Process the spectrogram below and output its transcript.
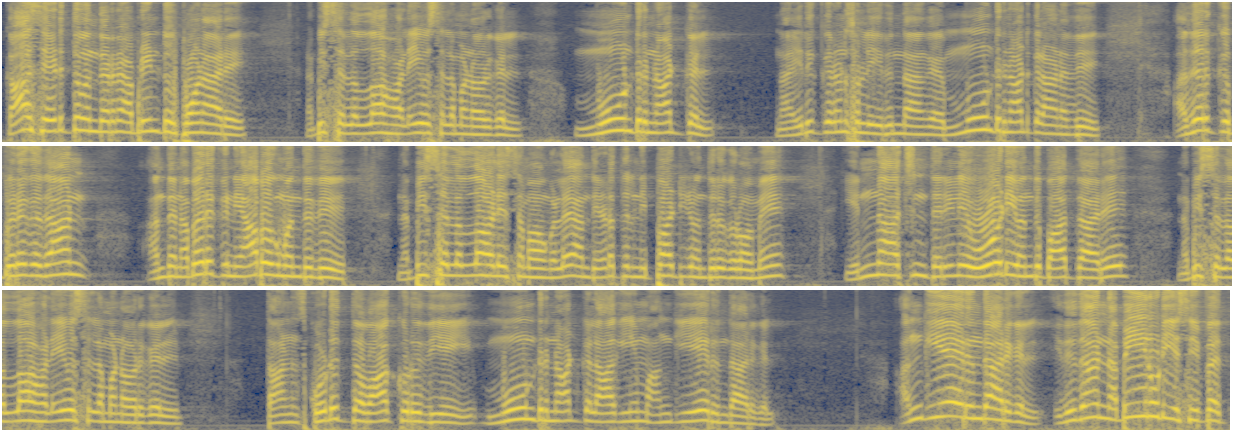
காசு எடுத்து வந்துடுறேன் அப்படின்ட்டு போனாரு. நபி சொல்லாஹ் அலைஹி அவர்கள் மூன்று நாட்கள் நான் இருக்கிறேன்னு சொல்லி இருந்தாங்க. மூன்று நாட்கள் ஆனது. அதற்கு பிறகுதான் அந்த நபருக்கு ஞாபகம் வந்தது. நபி ஸல்லல்லாஹு அலைஹி அவங்களை அவங்கள அந்த இடத்துல நிப்பாட்டிட்டு வந்திருக்கிறோமே. என்ன ஆச்சுன்னு தெரியல. ஓடி வந்து பார்த்தாரு. நபி ஸல்லல்லாஹு அலைஹி அவர்கள் தான் கொடுத்த வாக்குறுதியை மூன்று நாட்கள் ஆகியும் அங்கேயே இருந்தார்கள். அங்கேயே இருந்தார்கள். இதுதான் நபியினுடைய சிஃபத்.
